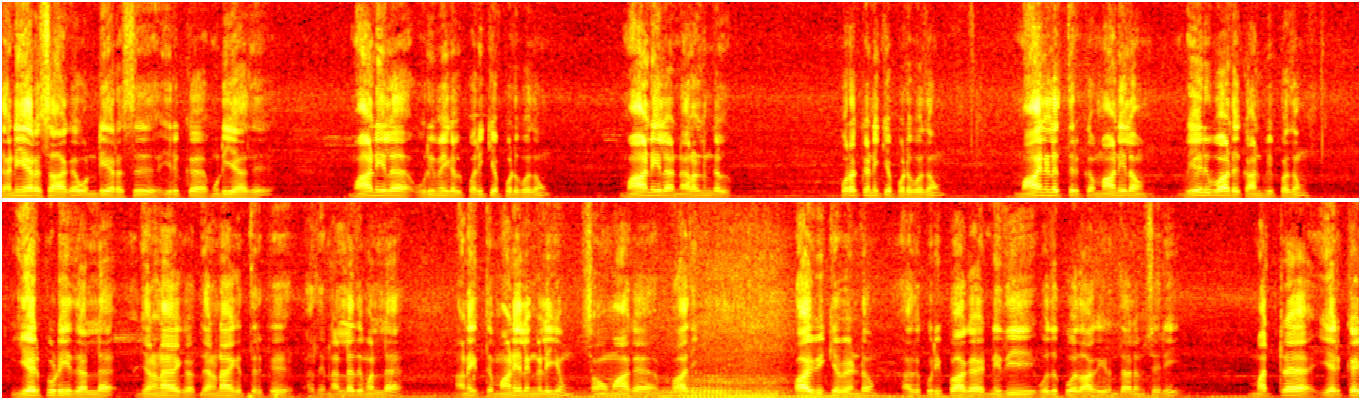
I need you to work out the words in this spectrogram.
தனி அரசாக ஒன்றிய அரசு இருக்க முடியாது. மாநில உரிமைகள் பறிக்கப்படுவதும் மாநில நலன்கள் புறக்கணிக்கப்படுவதும் மாநிலத்திற்கு மாநிலம் வேறுபாடு காண்பிப்பதும் ஏற்புடையதல்ல. ஜனநாயக ஜனநாயகத்திற்கு அது நல்லதுமல்ல. அனைத்து மாநிலங்களையும் சமமாக பாதி பாவிக்க வேண்டும். அது குறிப்பாக நிதி ஒதுக்குவதாக இருந்தாலும் சரி மற்ற இயற்கை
